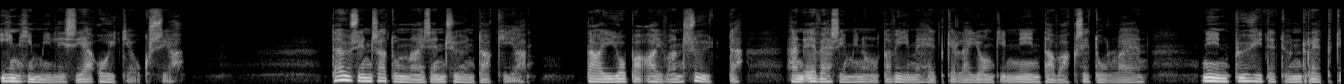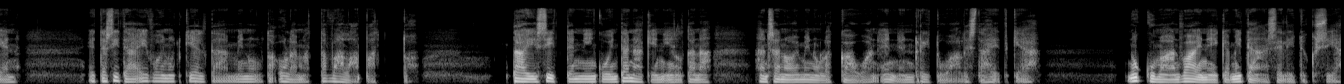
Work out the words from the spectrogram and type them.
inhimillisiä oikeuksia. Täysin satunnaisen syyn takia – tai jopa aivan syyttä, Hän eväsi minulta viime hetkellä jonkin niin tavaksi tulleen, niin pyhitetyn retken, että sitä ei voinut kieltää minulta olematta valapatto. Tai sitten niin kuin tänäkin iltana, hän sanoi minulle kauan ennen rituaalista hetkeä. Nukkumaan vain eikä mitään selityksiä.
